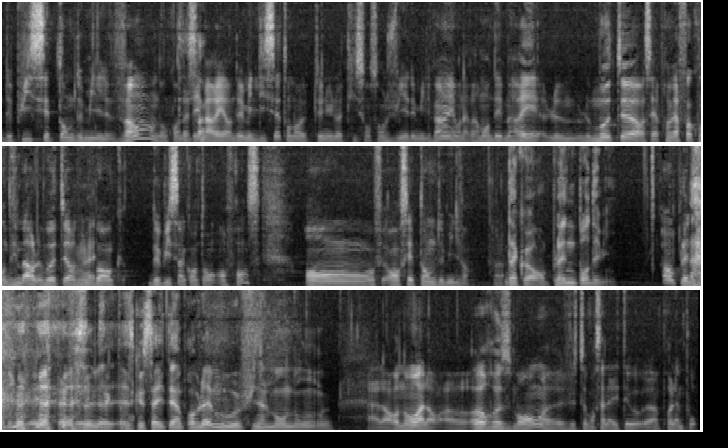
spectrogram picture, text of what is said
depuis septembre 2020, donc on a démarré en 2017, on a obtenu notre licence en juillet 2020 et on a vraiment démarré le, moteur, c'est la première fois qu'on démarre le moteur d'une banque depuis 50 ans en France, en, septembre 2020. D'accord, en pleine pandémie. En pleine pandémie. Est-ce que ça a été un problème ou finalement non alors non, alors heureusement, euh, justement, ça n'a été un problème pour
